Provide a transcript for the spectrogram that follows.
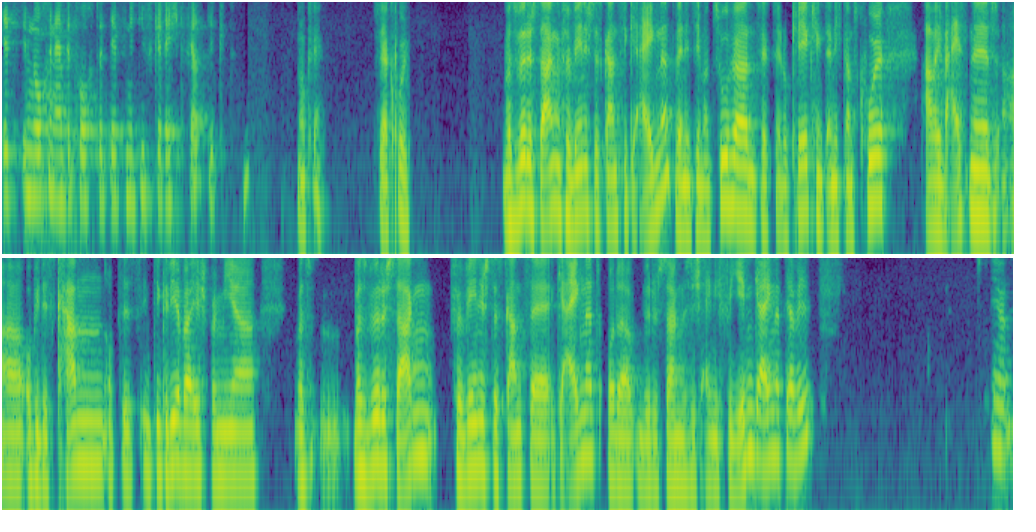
jetzt im Nachhinein betrachtet definitiv gerechtfertigt. Okay, sehr cool. Was würdest du sagen, für wen ist das Ganze geeignet, wenn jetzt jemand zuhört und sagt, okay, klingt eigentlich ganz cool, aber ich weiß nicht, äh, ob ich das kann, ob das integrierbar ist bei mir. Was, was würdest du sagen, für wen ist das Ganze geeignet oder würdest du sagen, das ist eigentlich für jeden geeignet, der will? Ja,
